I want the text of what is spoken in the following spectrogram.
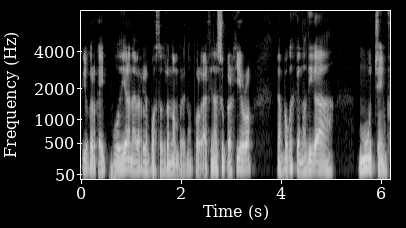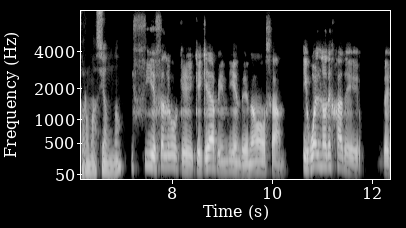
yo creo que ahí pudieron haberle puesto otro nombre, ¿no? Porque al final Superhero tampoco es que nos diga mucha información, ¿no? Sí, es algo que, queda pendiente, ¿no? O sea, igual no deja de, de,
